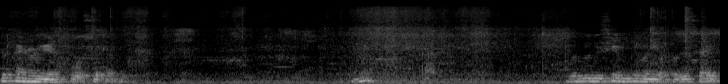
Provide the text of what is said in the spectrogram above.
Will kind of reinforce it a bit. Hmm? We'll do the same thing on the opposite side.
